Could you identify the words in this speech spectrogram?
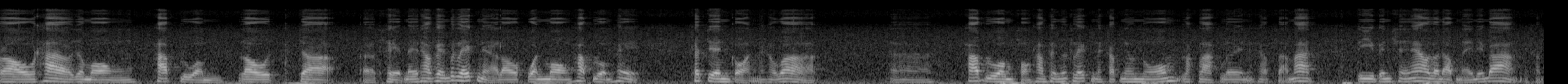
เราถ้าเราจะมองภาพรวม เราจะเเทรดในทำเฟรมเล็กๆเนี่ยเราควรมองภาพรวมให้ ชัดเจนก่อนนะครับว่าภาพรวมของทำเฟรมเล็กๆนะครับ แนวโน้มหลักๆเลยนะครับ สามารถตีเป็นชแนลระดับไหนได้บ้างนะครับ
